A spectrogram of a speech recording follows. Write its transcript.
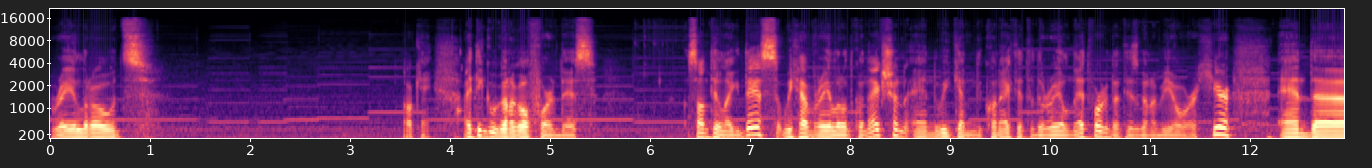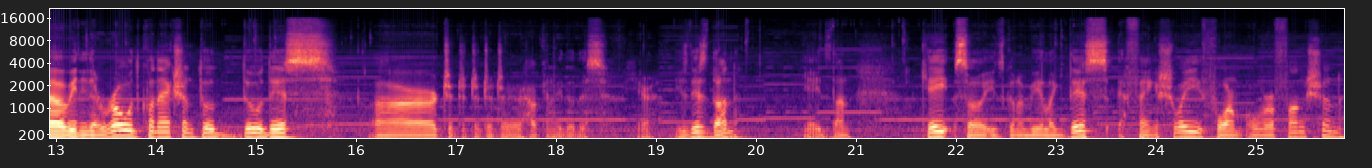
Railroads. Okay, I think we're gonna go for this something like this. We have railroad connection and we can connect it to the rail network that is going to be over here. And uh, we need a road connection to do this. Uh, how can we do this here? Is this done? Yeah it's done. Okay so it's gonna be like this. Feng shui form over function.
